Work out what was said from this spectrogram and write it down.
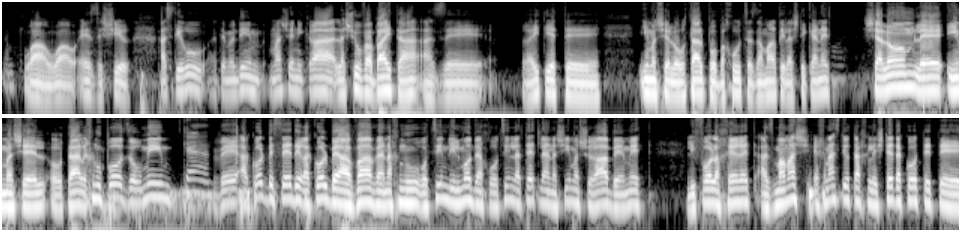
כן. וואו, וואו, איזה שיר. אז תראו, אתם יודעים, מה שנקרא לשוב הביתה, אז uh, ראיתי את uh, אימא של אורטל פה בחוץ, אז אמרתי לה שתיכנס. שלום לאימא של אורטל, אנחנו פה זורמים, כן. והכל בסדר, הכל באהבה, ואנחנו רוצים ללמוד, ואנחנו רוצים לתת לאנשים השראה באמת לפעול אחרת. אז ממש הכנסתי אותך לשתי דקות את, אה,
